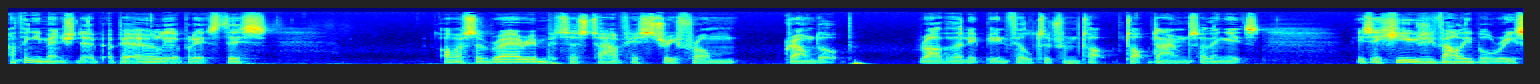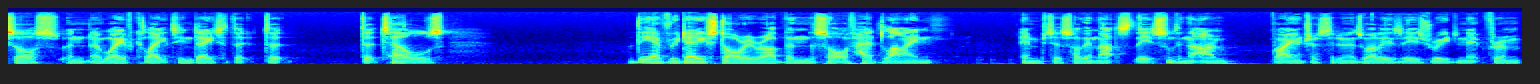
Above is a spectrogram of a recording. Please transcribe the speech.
I think you mentioned it a bit earlier, but it's this almost a rare impetus to have history from ground up rather than it being filtered from top top down. So I think it's it's a hugely valuable resource and a way of collecting data that that that tells the everyday story rather than the sort of headline impetus. So I think that's it's something that I'm quite interested in as well. Is is reading it from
